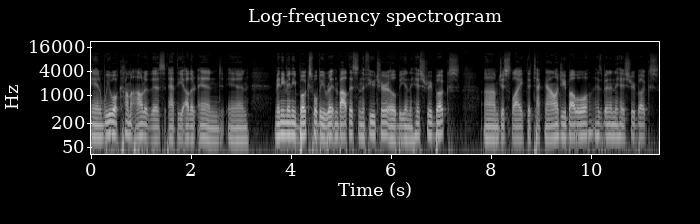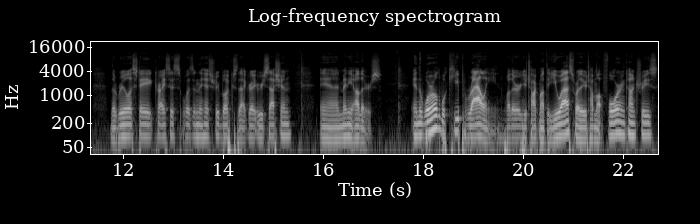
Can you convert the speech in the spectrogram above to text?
and we will come out of this at the other end. And many, many books will be written about this in the future. It'll be in the history books, um, just like the technology bubble has been in the history books. The real estate crisis was in the history books, that Great Recession, and many others. And the world will keep rallying, whether you're talking about the US, whether you're talking about foreign countries.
